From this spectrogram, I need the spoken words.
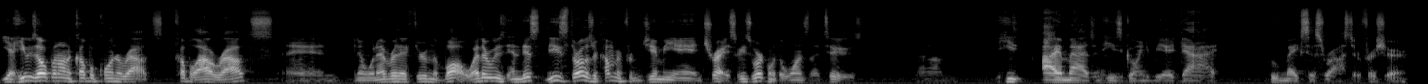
yeah, he was open on a couple corner routes, a couple out routes, and you know whenever they threw him the ball, whether it was and this these throws are coming from Jimmy and Trey, so he's working with the ones and the twos. He, I imagine he's going to be a guy who makes this roster for sure.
